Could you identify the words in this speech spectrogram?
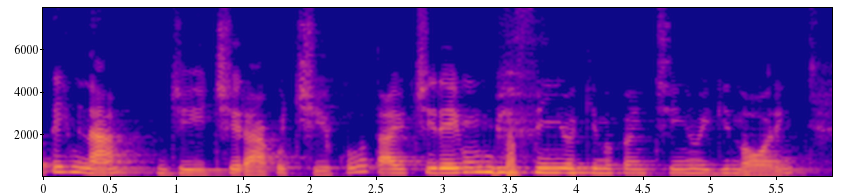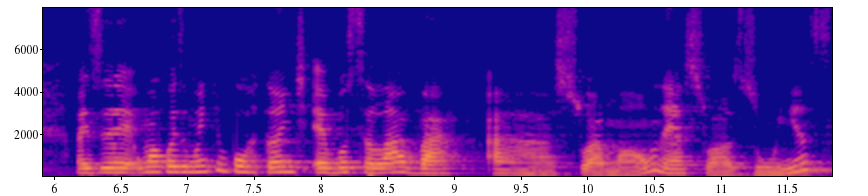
Terminar de tirar a cutícula, tá? Eu tirei um bifinho aqui no cantinho, ignorem. Mas é uma coisa muito importante é você lavar a sua mão, né, as suas unhas,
